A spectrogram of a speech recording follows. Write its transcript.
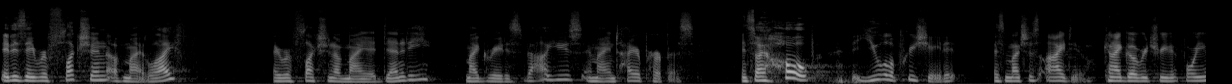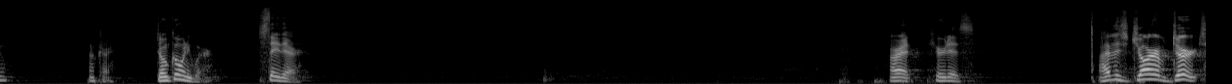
It is a reflection of my life, a reflection of my identity, my greatest values, and my entire purpose. And so I hope that you will appreciate it as much as I do. Can I go retrieve it for you? Okay. Don't go anywhere. Stay there. All right, here it is. I have this jar of dirt.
